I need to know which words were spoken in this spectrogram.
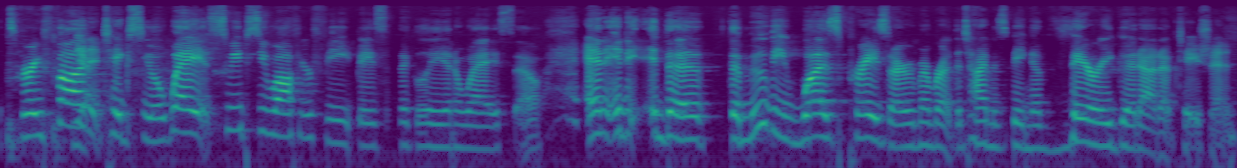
It's very fun. It takes you away. It sweeps you off your feet, basically, in a way. So, and it, the the movie was praised. I remember at the time as being a very good adaptation.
